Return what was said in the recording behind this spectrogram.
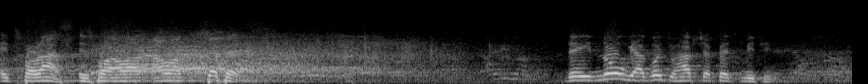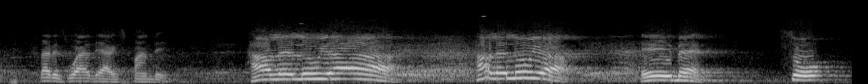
It's for us. It's for our, our shepherds. They know we are going to have shepherds meeting. That is why they are expanding. Hallelujah. Hallelujah. Amen. So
